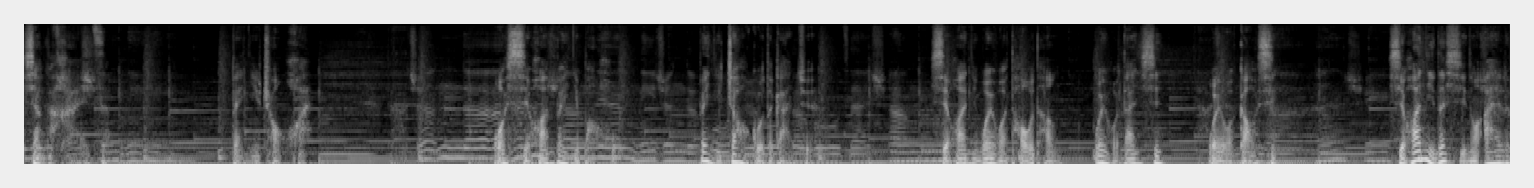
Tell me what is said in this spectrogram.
像个孩子，被你宠坏。我喜欢被你保护、被你照顾的感觉，喜欢你为我头疼、为我担心、为我高兴。喜欢你的喜怒哀乐，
